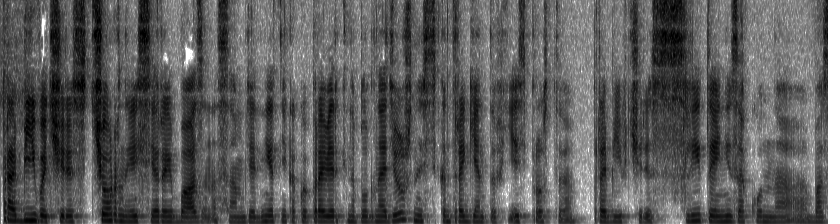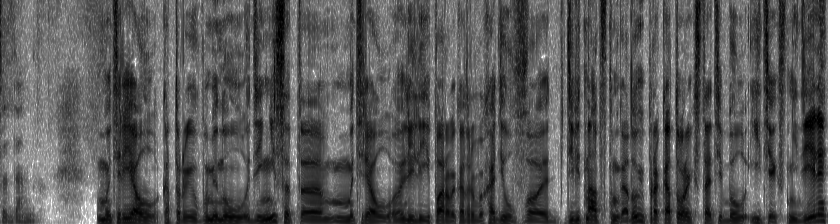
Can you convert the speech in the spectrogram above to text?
пробива через черные и серые базы, на самом деле. Нет никакой проверки на благонадежность контрагентов, есть просто пробив через слитая незаконно база данных. Материал, который упомянул Денис, это материал Лилии Епаровой, который выходил в 2019 году, и про который, кстати, был и текст недели,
